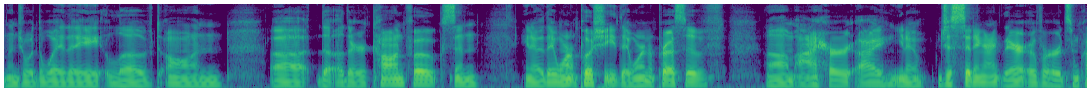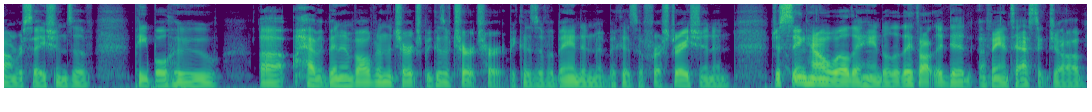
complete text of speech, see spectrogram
enjoyed the way they loved on uh, the other con folks. And, you know, they weren't pushy, they weren't oppressive. Um, I heard, I, you know, just sitting right there, overheard some conversations of people who uh, haven't been involved in the church because of church hurt, because of abandonment, because of frustration, and just seeing how well they handled it. They thought they did a fantastic job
